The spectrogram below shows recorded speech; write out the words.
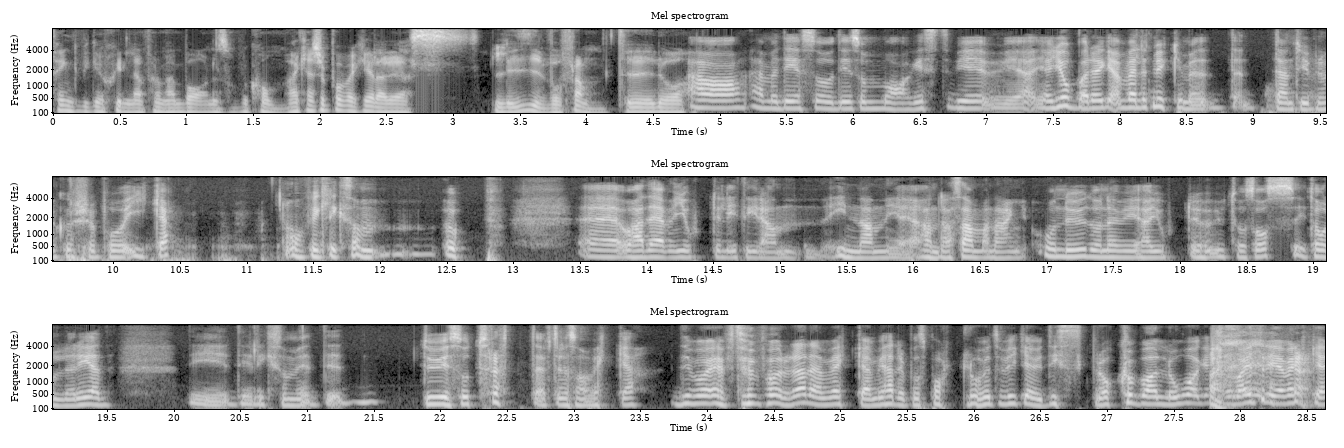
Tänk vilken skillnad för de här barnen som får komma. Kanske påverkar hela deras liv och framtid. Och... Ja, men det är så, det är så magiskt. Vi, vi, jag jobbade väldigt mycket med den, den typen av kurser på ICA. Och fick liksom upp Eh, och hade även gjort det lite grann innan i andra sammanhang. Och nu då när vi har gjort det ute hos oss i Tollered. Det, det är liksom, det, du är så trött efter en sån vecka. Det var efter förra den veckan vi hade på sportlovet, så fick jag ju diskbråck och bara låg. Det var i tre veckor.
